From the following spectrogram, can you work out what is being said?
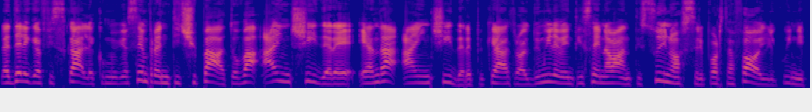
la delega fiscale, come vi ho sempre anticipato, va a incidere e andrà a incidere più che altro al 2026 in avanti sui nostri portafogli, quindi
